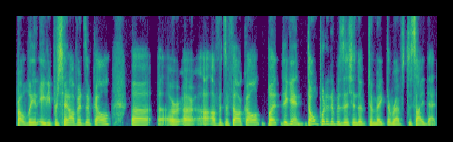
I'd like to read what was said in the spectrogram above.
probably an 80% offensive call uh or, or uh, offensive foul call. But again don't put it in a position to to make the refs decide that.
